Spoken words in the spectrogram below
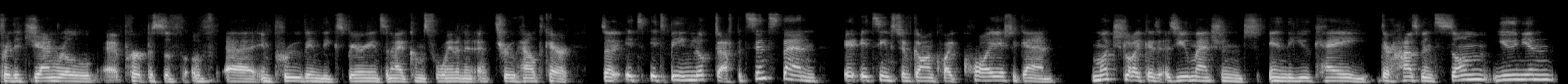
for the general uh, purpose of, of uh, improving the experience and outcomes for women uh, through healthcare. So it's it's being looked at, but since then it, it seems to have gone quite quiet again. Much like as you mentioned in the UK, there has been some union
